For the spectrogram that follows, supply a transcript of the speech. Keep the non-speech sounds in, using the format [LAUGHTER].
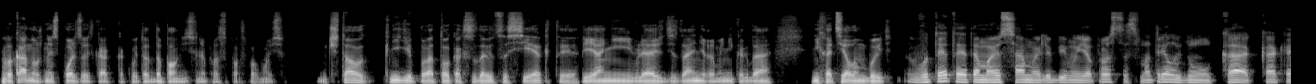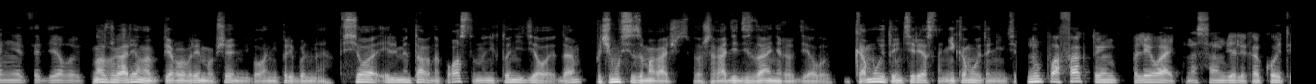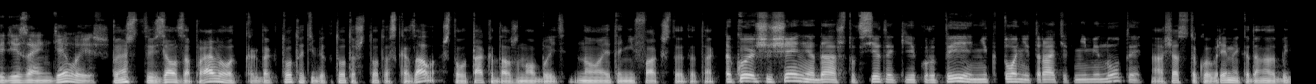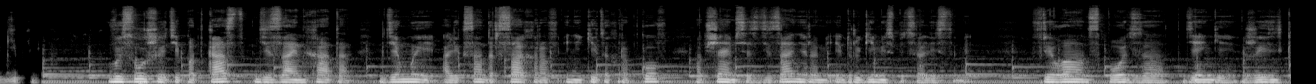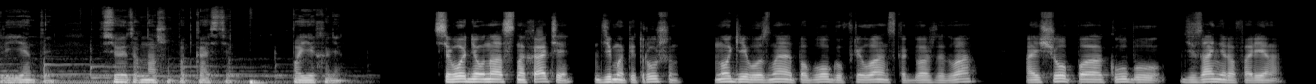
ВК нужно использовать как какой-то дополнительный просто платформу. Читал книги про то, как создаются секты. Я не являюсь дизайнером и никогда не хотел им быть. Вот это, это мое самое любимое. Я просто смотрел и думал, как, как они это делают. У нас же арена первое время вообще не была неприбыльная. Все элементарно просто, но никто не делает, да? Почему все заморачиваются? Потому что ради дизайнеров делают. Кому это интересно? Никому это не интересно. Ну, по факту им плевать, на самом деле, какой ты дизайн делаешь. Понимаешь, ты взял за правило, когда кто-то тебе кто-то что-то сказал, что вот так и должно быть. Но это не факт, что это так. Такое ощущение, да, что все такие крутые, никто не тратит ни минуты. А сейчас такое время, когда надо быть гибким. Вы слушаете подкаст «Дизайн хата», где мы, Александр Сахаров и Никита Храбков, общаемся с дизайнерами и другими специалистами. Фриланс, польза, деньги, жизнь, клиенты – все это в нашем подкасте. Поехали! Сегодня у нас на хате Дима Петрушин. Многие его знают по блогу «Фриланс как дважды два», а еще по клубу дизайнеров «Арена».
